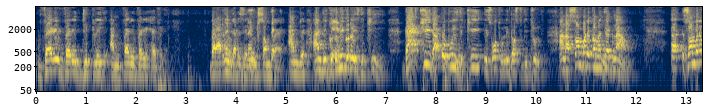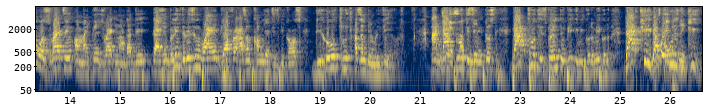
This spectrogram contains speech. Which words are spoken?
very, very deeply and very, very heavily. But I think there is a link somewhere. And and the Godomigodo is the key. That key that opens the key is what will lead us to the truth. And as somebody commented now, uh, somebody was writing on my page right now that that he believes the reason why Biafra hasn't come yet is because the whole truth hasn't been revealed. And that Yes, truth is in State. That truth is going to be in Igodomigodo. That key that opens the key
